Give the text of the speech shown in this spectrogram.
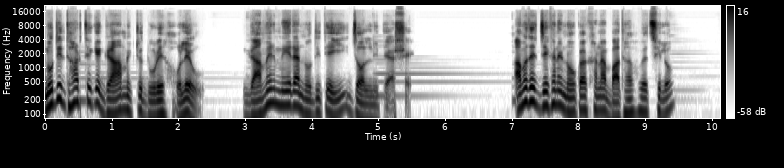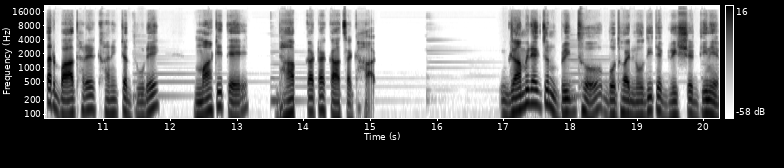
নদীর ধার থেকে গ্রাম একটু দূরে হলেও গ্রামের মেয়েরা নদীতেই জল নিতে আসে। আমাদের যেখানে নৌকাখানা বাঁধা হয়েছিল তার বাঁধারের খানিকটা দূরে মাটিতে ধাপ কাটা কাঁচা ঘাট। গ্রামের একজন বৃদ্ধ বোধহয় নদীতে গ্রীষ্মের দিনের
